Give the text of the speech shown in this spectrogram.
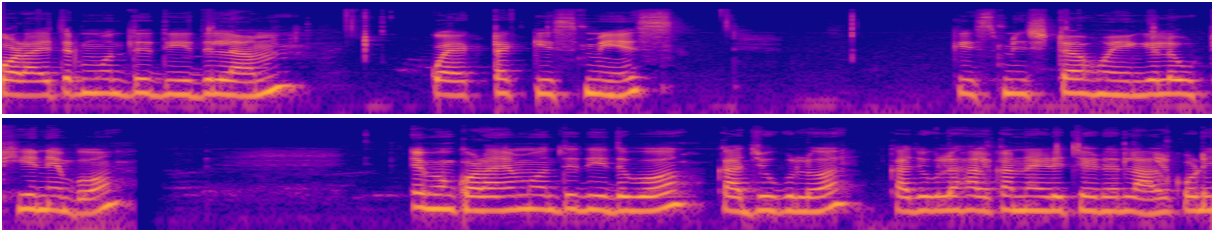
কড়াইতের মধ্যে দিয়ে দিলাম কয়েকটা কিশমিশ কিশমিশটা হয়ে গেলে উঠিয়ে নেব এবং কড়াইয়ের মধ্যে দিয়ে দেবো কাজুগুলো। কাজুগুলো হালকা নেড়ে চেড়ে লাল করে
